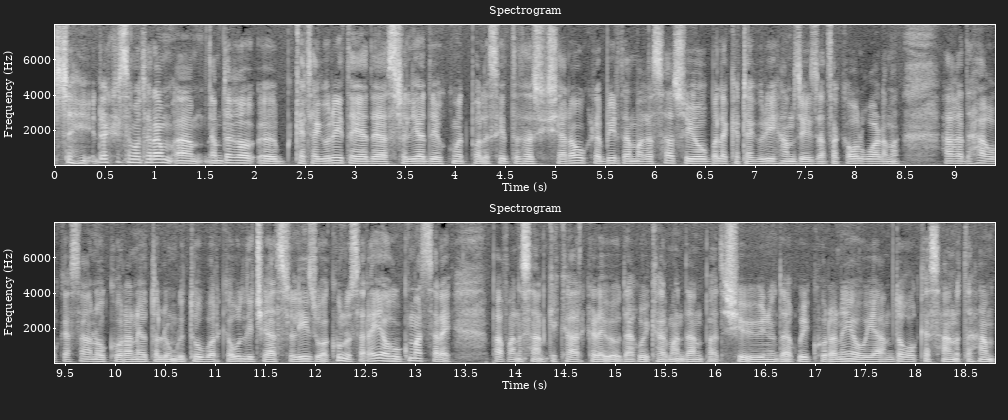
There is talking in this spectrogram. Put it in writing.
صحیح ډاکټر صاحب محترم همدغه کټګوري ته یا د استرالیا د حکومت پالیسي ته تاسو اشاره وکړه بیرته مغه ساسو یو بل کټګوري هم زی اضافه کول غواړم هغه د هغو کسانو کورنۍ ته لومړیتوب ورکول دي چې استرالی ځواکونو سره یا حکومت سره په افغانستان کې کار کړی وي او دغه کارمندان پاتې شوی وینو دغه کورنۍ او یا هم دغه کسانو ته هم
